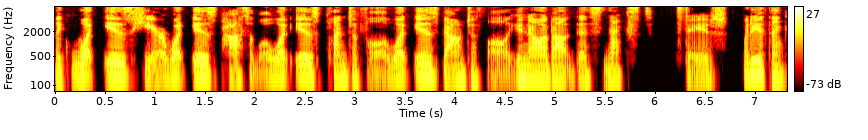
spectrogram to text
like what is here, what is possible, what is plentiful, what is bountiful, you know, about this next stage. What do you think?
